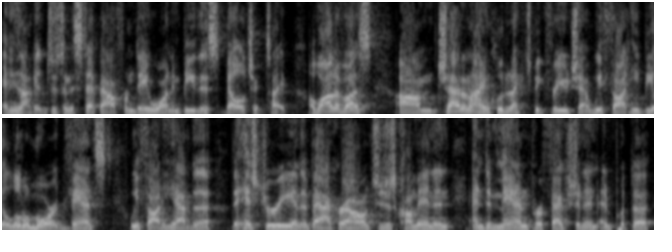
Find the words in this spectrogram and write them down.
And he's not just going to step out from day one and be this Belichick type. A lot of us, um, Chad and I included, I can speak for you, Chad. We thought he'd be a little more advanced. We thought he had the the history and the background to just come in and, and demand perfection and, and put the,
